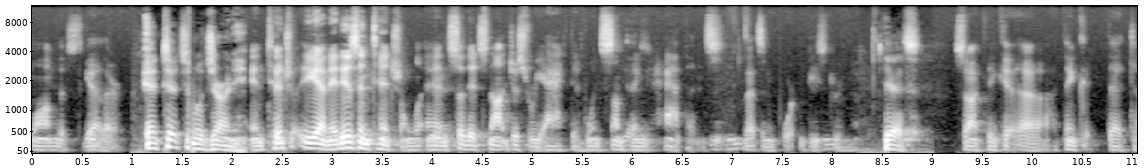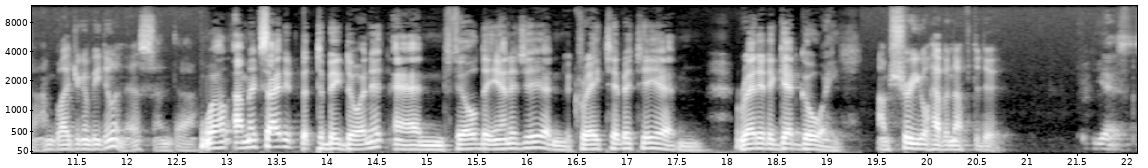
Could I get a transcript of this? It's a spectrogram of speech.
along this together. Intentional journey. Intentional, yeah, and it is intentional, and so that it's not just reactive when something happens. Mm-hmm. That's an important piece to remember. Yes. So I think uh, I think that uh, I'm glad you're going to be doing this, and uh, Well, I'm excited to be doing it and feel the energy and the creativity and ready to get going. I'm sure you'll have enough to do. Yes.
